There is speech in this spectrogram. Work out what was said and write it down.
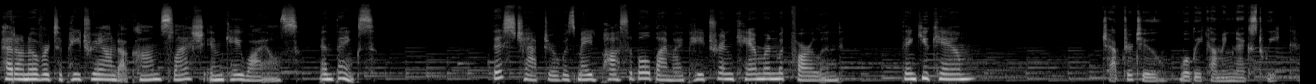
head on over to patreon.com slash mkwiles. And thanks. This chapter was made possible by my patron Cameron McFarland. Thank you, Cam. Chapter 2 will be coming next week.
